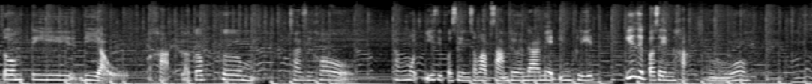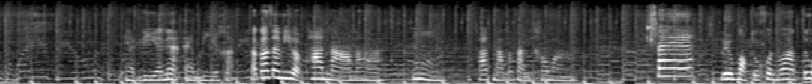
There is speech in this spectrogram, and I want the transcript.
โจมตีเดี่ยวค่ะ แล้วก็เพิ่ม Physical ทั้งหมด 20%สำหรับ 3 เทิร์น Damage Increase 20%ค่ะ โอ้แอบดีเนี่ย แอบดีค่ะ แล้วก็จะมีแบบธาตุน้ำนะคะ อืมธาตุน้ำต่างๆที่เข้ามา แต่ลืมบอกทุกคนว่าตู้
